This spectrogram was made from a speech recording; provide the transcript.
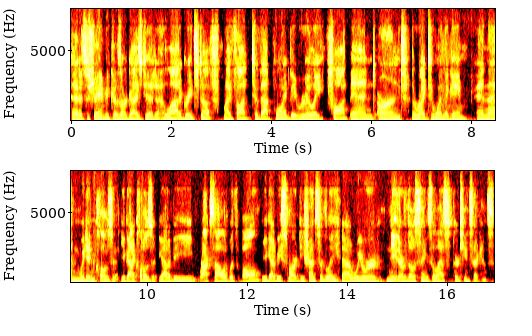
And it's a shame because our guys did a lot of great stuff. I thought to that point they really fought and earned the right to win the game. And then we didn't close it. You got to close it. You got to be rock solid with the ball. You got to be smart defensively. Uh, we were neither of those things the last 13 seconds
